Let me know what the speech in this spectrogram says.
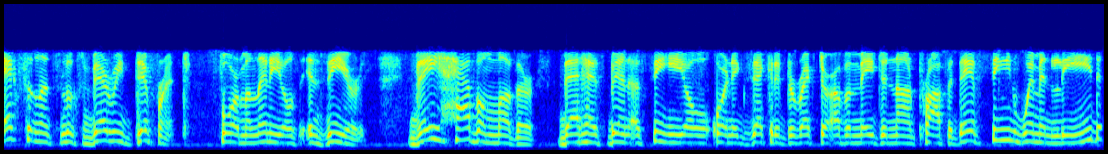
excellence looks very different for millennials and Zers. They have a mother that has been a CEO or an executive director of a major nonprofit. They have seen women lead,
